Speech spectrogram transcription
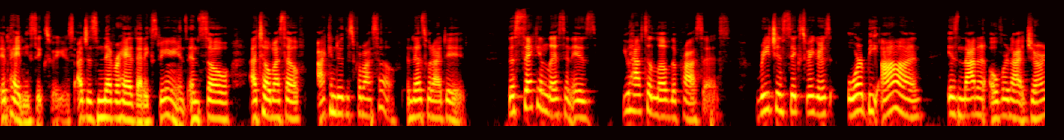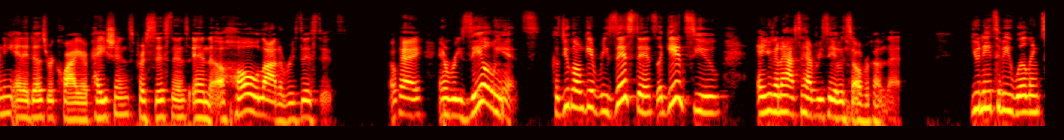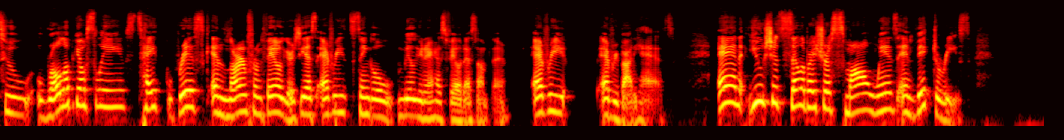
and pay me six figures. I just never had that experience. And so I told myself, I can do this for myself. And that's what I did. The second lesson is you have to love the process. Reaching six figures or beyond is not an overnight journey, and it does require patience, persistence, and a whole lot of resistance. Okay. And resilience, because you're going to get resistance against you, and you're going to have to have resilience to overcome that. You need to be willing to roll up your sleeves, take risk, and learn from failures. Yes, every single millionaire has failed at something. Every everybody has. And you should celebrate your small wins and victories.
